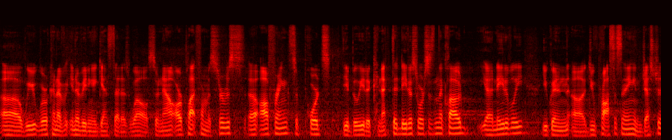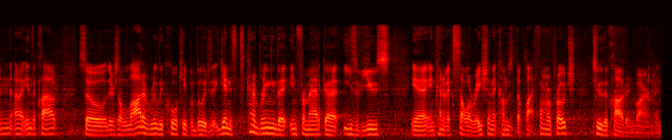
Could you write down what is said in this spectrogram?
uh, we, are kind of innovating against that as well. So now our platform as service uh, offering supports the ability to connect to data sources in the cloud uh, natively. You can uh, do processing, ingestion uh, in the cloud. So there's a lot of really cool capabilities. Again, it's kind of bringing the Informatica ease of use and kind of acceleration that comes with the platform approach to the cloud environment.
